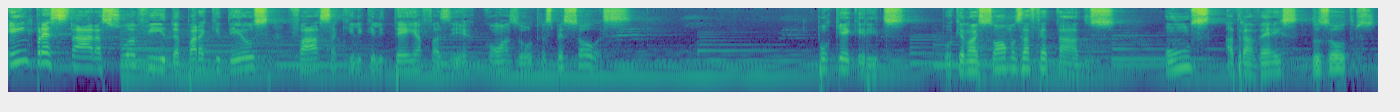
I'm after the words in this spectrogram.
emprestar a sua vida para que Deus faça aquilo que Ele tem a fazer com as outras pessoas. Por quê, queridos? Porque nós somos afetados uns através dos outros.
